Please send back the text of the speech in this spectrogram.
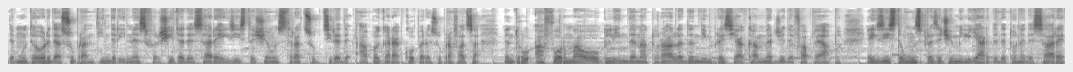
De multe ori, deasupra întinderii nesfârșite de sare, există și un strat subțire de apă care acoperă suprafața pentru a forma o oglindă naturală, dând impresia că merge de fapt pe apă. Există 11 miliarde de tone de sare,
